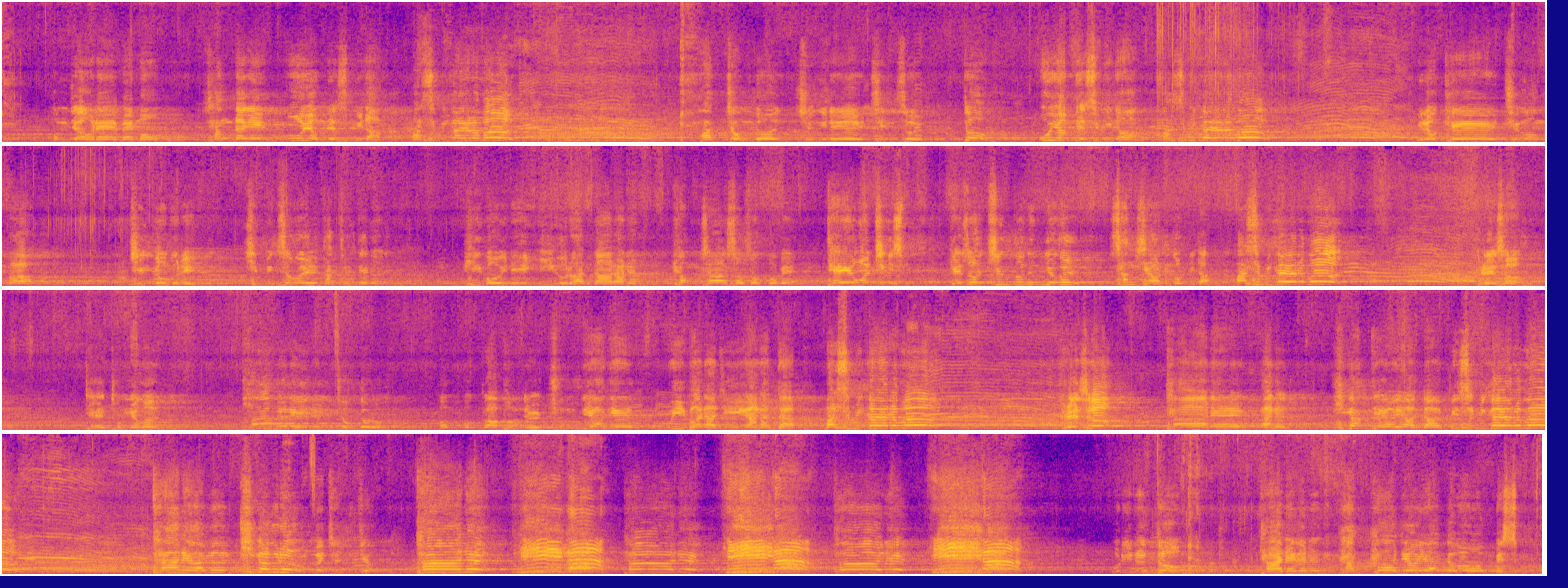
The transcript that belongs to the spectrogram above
홍자원의 메모 상당히 오염됐습니다. 맞습니까, 여러분? 박종건 증인의 진술 또 오염됐습니다. 맞습니까, 여러분? 이렇게 증언과 증거물이 신빙성을 갖출 때는 피고인의 이익으로 한다라는 형사소송법의 대원칙이 있습니다. 그래서 증거 능력을 상실하는 겁니다. 맞습니까, 여러분? 그래서 대통령은 파면에 이를 정도로 헌법과 법률을 중대하게 위반하지 않았다. 맞습니까, 여러분? 그래서 탄핵하는 기각되어야 한다. 믿습니까, 여러분? 탄핵하면 기각으로 외쳐주십시오. 탄핵! 기각! 탄핵! 기각! 탄핵! 기각! 우리는 또 탄핵은 각하되어야 한다고 믿습니다.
